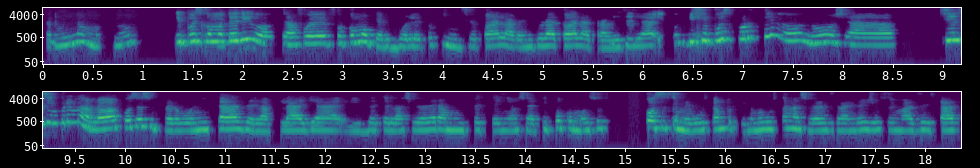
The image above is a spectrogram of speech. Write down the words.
terminamos, ¿no? Y pues como te digo, o sea, fue, fue como que el boleto que inició toda la aventura, toda la travesía. Y pues dije, pues, ¿por qué no? ¿No? O sea, sí, él siempre me hablaba cosas súper bonitas de la playa y de que la ciudad era muy pequeña, o sea, tipo como esas cosas que me gustan, porque no me gustan las ciudades grandes, yo soy más de estar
